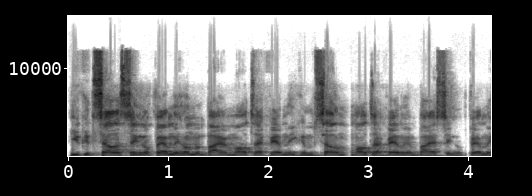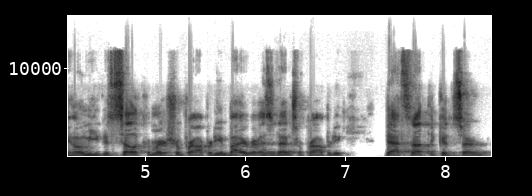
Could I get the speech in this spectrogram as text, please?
You could sell a single family home and buy a multifamily. You can sell a multifamily and buy a single family home. You could sell a commercial property and buy a residential property. That's not the concern.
